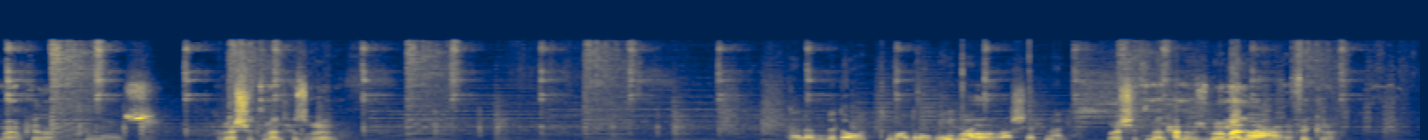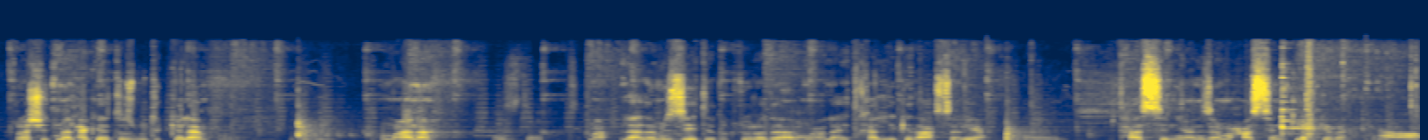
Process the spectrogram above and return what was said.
تمام كده؟ ماشي. رشة ملح صغيرة. ثلاث بيضات مضروبين عليهم آه. رشة ملح. رشة ملح أنا مش بملح آه. على فكرة. رشة ملح كده تظبط الكلام. ومعانا الزيت. مع... لا ده مش زيت يا دكتورة ده معلقة خل كده على السريع. بتحسن يعني زي محسن كيك كده. آه آه.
